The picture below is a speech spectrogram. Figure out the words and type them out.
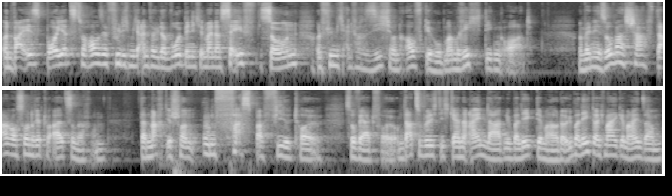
und weiß, boah, jetzt zu Hause fühle ich mich einfach wieder wohl, bin ich in meiner Safe Zone und fühle mich einfach sicher und aufgehoben am richtigen Ort. Und wenn ihr sowas schafft, daraus so ein Ritual zu machen, dann macht ihr schon unfassbar viel toll, so wertvoll. Und dazu würde ich dich gerne einladen, überlegt dir mal oder überlegt euch mal gemeinsam,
